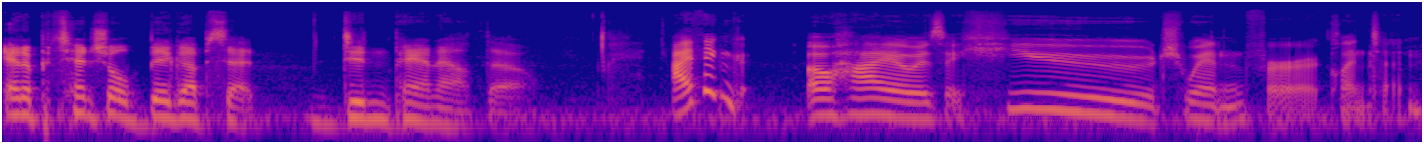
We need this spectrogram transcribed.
and a potential big upset didn't pan out though. I think Ohio is a huge win for Clinton.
